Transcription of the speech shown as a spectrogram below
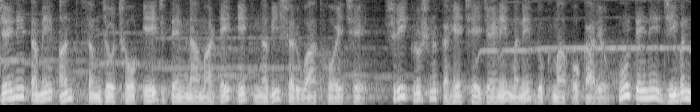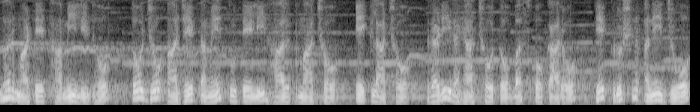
જેને તમે અંત સમજો છો એ જ તેમના માટે એક નવી શરૂઆત હોય છે. શ્રી કૃષ્ણ કહે છે, જેણે મને દુઃખમાં પોકાર્યો, હું તેને જીવનભર માટે થામી લીધો, તો જો આજે તમે તૂટેલી હાલતમાં છો, એકલા છો, રડી રહ્યા છો, તો બસ પોકારો. હે કૃષ્ણ અને જુઓ,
